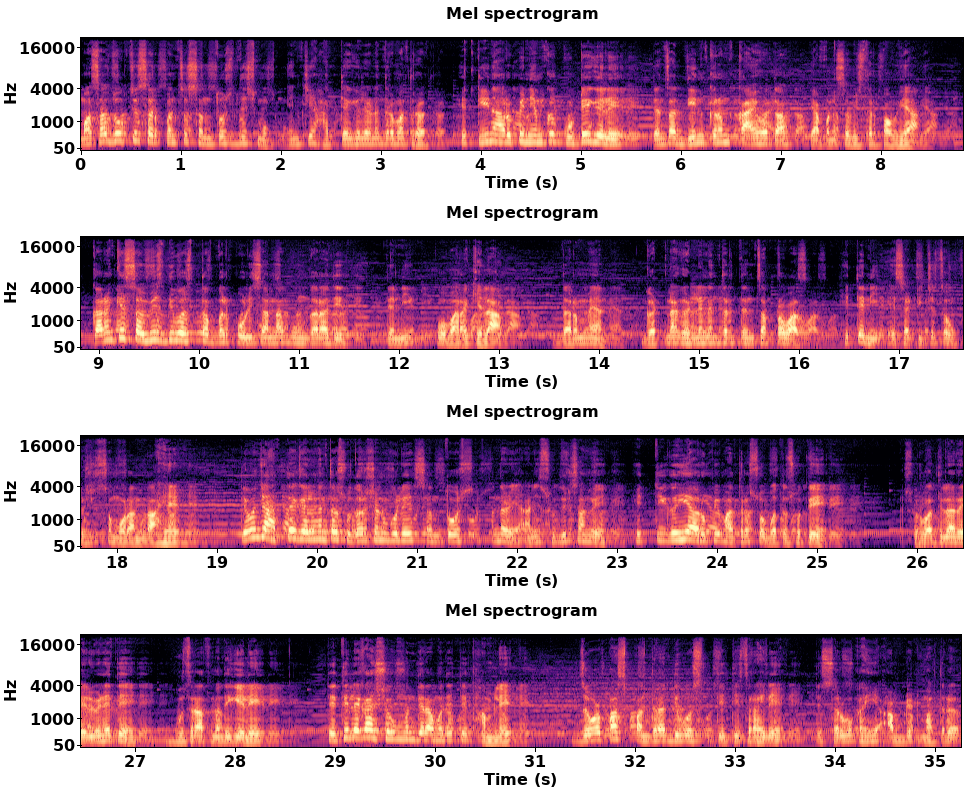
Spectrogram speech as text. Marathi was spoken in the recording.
मसाजोगचे सरपंच संतोष देशमुख यांची हत्या केल्यानंतर मात्र हे तीन आरोपी नेमकं कुठे गेले त्यांचा दिनक्रम काय होता ते आपण सविस्तर पाहूया. कारण की सव्वीस दिवस तब्बल पोलिसांना गुंगारा देत त्यांनी पोबारा केला. दरम्यान घटना घडल्यानंतर त्यांचा प्रवास हे त्यांनी एसआयटीच्या चौकशी समोर आणला आहे. ते म्हणजे हत्या केल्यानंतर सुदर्शन गुले संतोष आंधळे आणि सुधीर सांगळे हे तिघही आरोपी मात्र सोबतच होते. सुरुवातीला रेल्वेने ते गुजरातमध्ये गेले. तेथील एका शिवमंदिरामध्ये ते थांबले. जवळपास पंधरा दिवस तेथेच राहिले. ते सर्व काही अपडेट मात्र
